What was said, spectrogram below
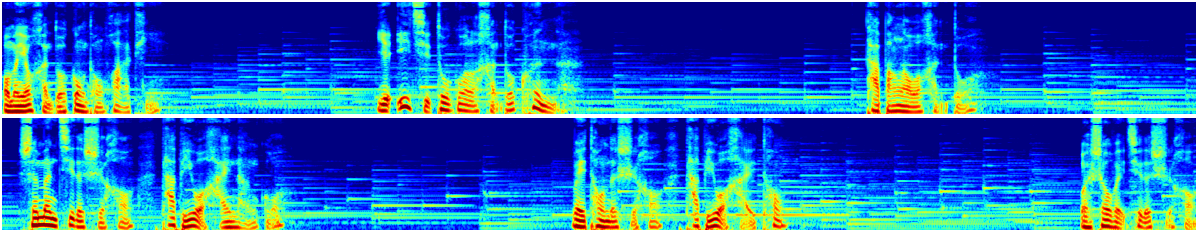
我们有很多共同话题，也一起度过了很多困难。他帮了我很多，生闷气的时候，他比我还难过；胃痛的时候，他比我还痛；我受委屈的时候，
